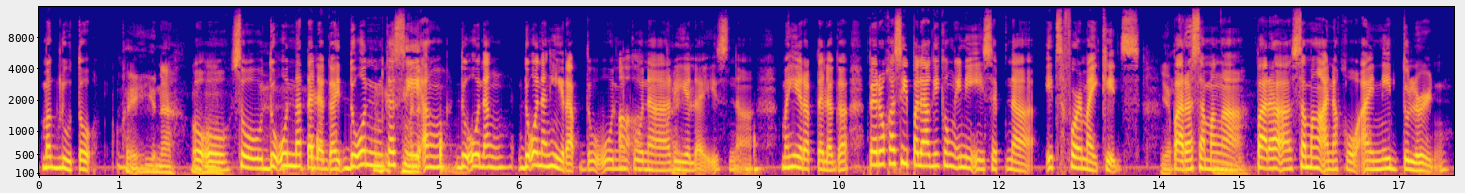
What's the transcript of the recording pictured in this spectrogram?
magluto. Okay, yun na. Oo. So doon na talaga, doon kasi ang doon ang doon ang hirap, doon ko na realize na mahirap talaga. Pero kasi palagi kong iniisip na it's for my kids. Yep. Para sa mga para sa mga anak ko, I need to learn.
